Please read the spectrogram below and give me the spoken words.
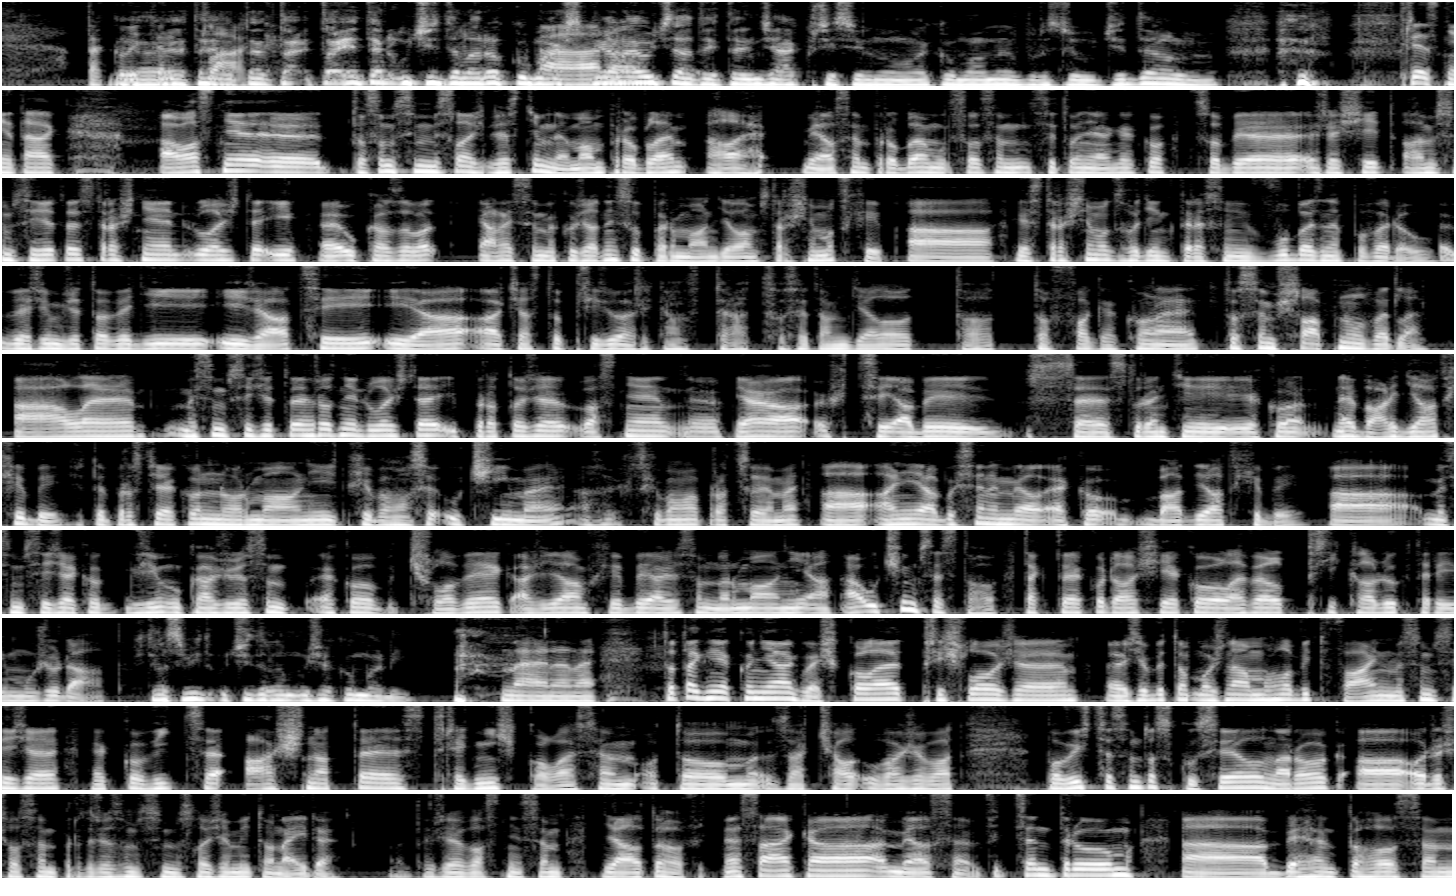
takový jo, ten tlak. To, to, to, to, je ten učitel roku, máš skvělé učitel, teď ten žák přisunul, jako máme prostě učitel. No. Přesně tak. A vlastně eh, to jsem si myslel, že s tím nemám problém, ale měl jsem problém, musel jsem si to nějak jako v sobě řešit, ale myslím si, že to je strašně důležité i eh, ukazovat. Já nejsem jako žádný superman, dělám strašně moc chyb a je strašně moc hodin, které se mi vůbec nepovedou. Věřím, že to vědí i žáci, i já a často přijdu a říkám, teda, co se tam dělo, to, to fakt jako ne, to jsem šlápnul vedle. Ale myslím si, že to je hrozně důležité i proto, že vlastně eh, já chci, aby se studenti jako nebáli dělat chyby, že to je prostě jako normální chybama se učíme a s chybama pracujeme a ani já bych se neměl jako bát dělat chyby. A myslím si, že jako, když jim ukážu, že jsem jako člověk a že dělám chyby a že jsem normální a, a učím se z toho, tak to je jako další jako level příkladu, který můžu dát. Chtěl jsi být učitelem už jako malý? ne, ne, ne. To tak jako nějak ve škole přišlo, že, že by to možná mohlo být fajn. Myslím si, že jako více až na té střední škole jsem o tom začal uvažovat. Po výšce jsem to zkusil na rok a odešel jsem, protože jsem si myslel, že mi to nejde. Takže vlastně jsem dělal toho fitnessáka, měl jsem fit centrum a během toho jsem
